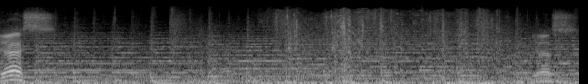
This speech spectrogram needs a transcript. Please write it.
Yes. Yes.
